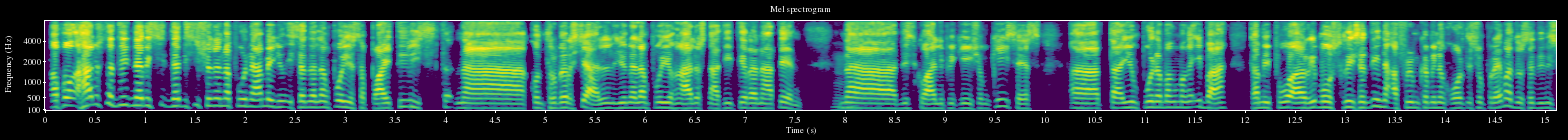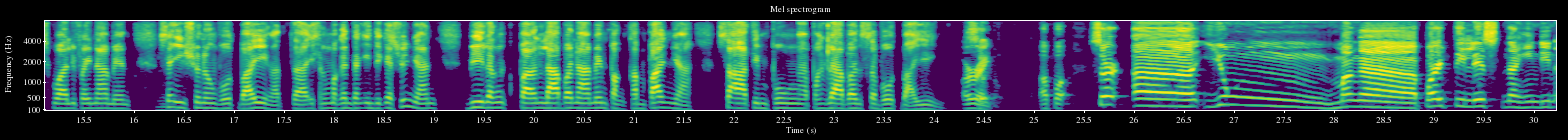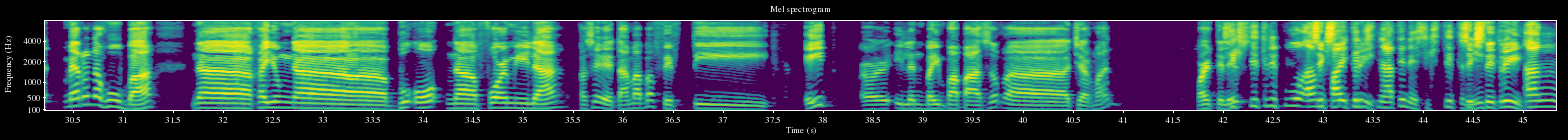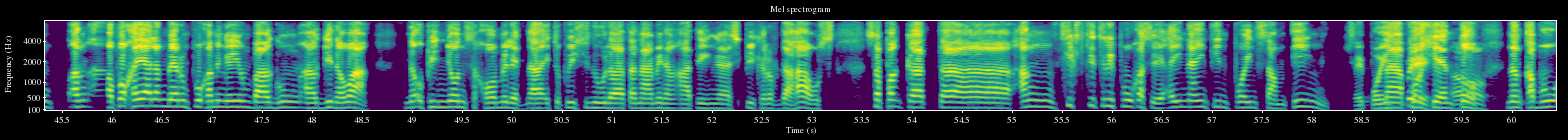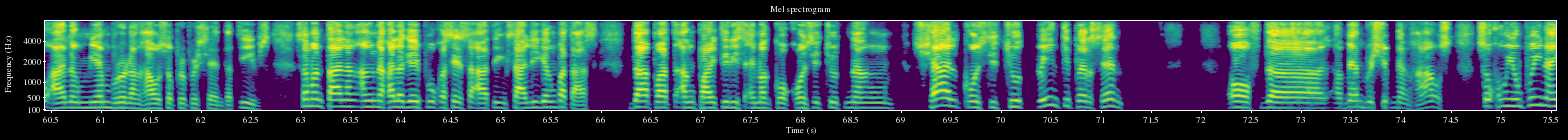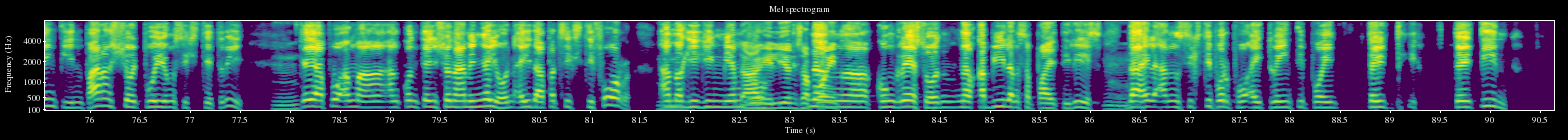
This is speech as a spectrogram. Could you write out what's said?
Apo, halos na, na, na desisyon na, na po namin. Yung isa na lang po yung sa party list na controversial. Yun na lang po yung halos natitira natin Hmm. na disqualification cases. At uh, yung po namang mga iba, kami po uh, most recently na-affirm kami ng Korte Suprema doon sa dinisqualify namin sa Hmm. issue ng vote buying. At uh, isang magandang indikasyon yan bilang panlaban namin, pangkampanya sa ating pong uh, paglaban sa vote buying. Alright. Opo. Sir, ah, yung mga party list na hindi na, meron na ho ba na kayong na buo na formula kasi eh, tama ba 58 or ilan ba yung papasok ah, chairman? Party list? 63 po ang 63. party list natin eh, 63. 63. ang ang opo kaya lang meron po kami ngayong bagong ah, ginawa na opinion sa COMELEC na ito po yung sinulatan namin ng ating ah, Speaker of the House sapagkat ah, ang 63 po kasi ay 19 point something May points na eh. porsyento. Ng kabuuan ng miyembro ng House of Representatives. Samantalang ang nakalagay po kasi sa ating saligang batas, dapat ang party list ay magko-constitute ng shall constitute 20% of the uh, membership ng House. So kung yung po yung 19, parang short po yung 63. Mhm. Kaya po ang ang contention namin ngayon ay dapat 64 ang Mhm. magiging miyembro Dahil yun sa ng point. uh, Kongreso na kabilang sa party list. Mhm. Dahil ang 64 po ay 20.13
